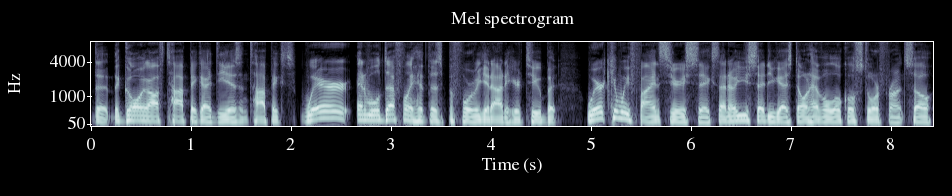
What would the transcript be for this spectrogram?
the the going off topic ideas and topics, where and we'll definitely hit this before we get out of here too. But where can we find Series Six? I know you said you guys don't have a local storefront, so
